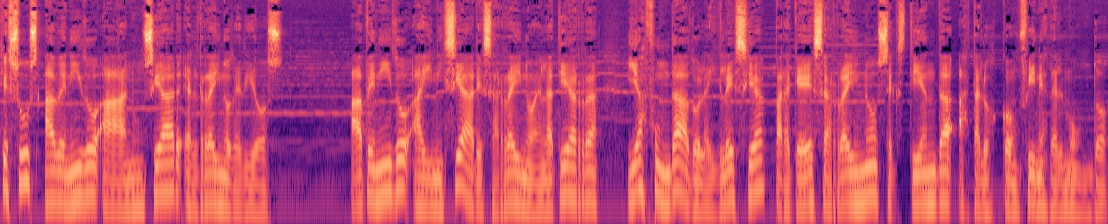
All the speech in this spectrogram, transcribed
Jesús ha venido a anunciar el reino de Dios. Ha venido a iniciar ese reino en la tierra y ha fundado la iglesia para que ese reino se extienda hasta los confines del mundo.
